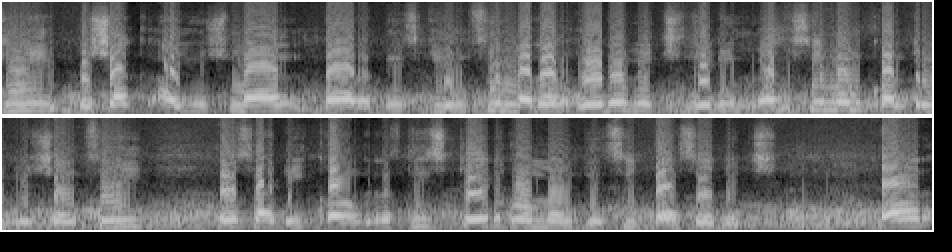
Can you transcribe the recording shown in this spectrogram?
ਕਿ ਬਿਸ਼ੱਕ ਆਯੁਸ਼ਮਾਨ ਭਾਰਤ ਦੀ ਸਕੀਮ ਸੀ, ਮਗਰ ਉਹਦੇ ਵਿੱਚ ਜਿਹੜੀ ਮੈਕਸਿਮਮ ਕੰਟਰੀਬਿਊਸ਼ਨ ਸੀ, ਉਹ ਸਾਡੀ ਕਾਂਗਰਸ ਦੀ ਸਟੇਟ ਗਵਰਨਮੈਂਟ ਦੀ ਸੀ ਪੈਸੇ ਵਿੱਚ। ਔਰ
